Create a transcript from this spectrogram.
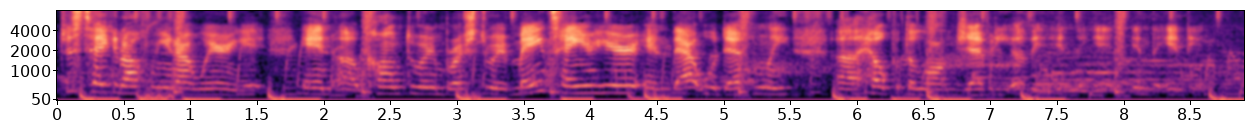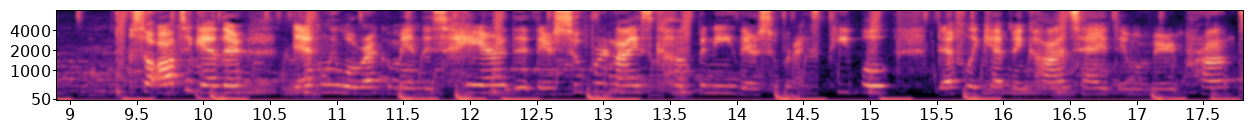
just take it off when you're not wearing it and uh, comb through it and brush through it. Maintain your hair and that will definitely uh, help with the longevity of it in the, in, in the ending so altogether definitely will recommend this hair. They're super nice company. They're super nice people. Definitely kept in contact. They were very prompt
